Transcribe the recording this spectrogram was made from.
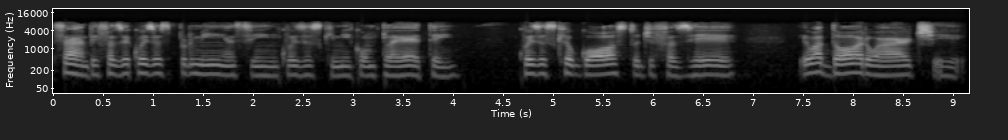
sabe, fazer coisas por mim, assim, coisas que me completem, coisas que eu gosto de fazer. Eu adoro arte,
